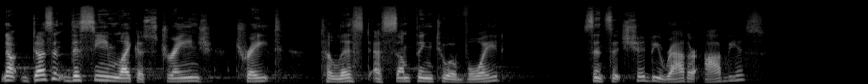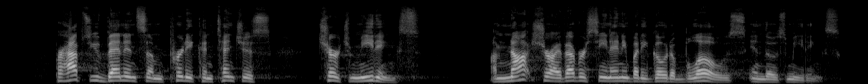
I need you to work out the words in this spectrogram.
Now, doesn't this seem like a strange trait to list as something to avoid, since it should be rather obvious? Perhaps you've been in some pretty contentious church meetings I'm not sure I've ever seen anybody go to blows in those meetings.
